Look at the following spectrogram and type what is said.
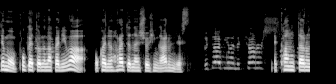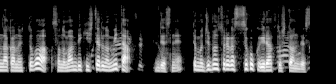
でもポケットの中にはお金を払ってない商品があるんです。カウンターの中の人はその万引きしてるのを見たんですね。でも自分それがすごくイラッとしたんです。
